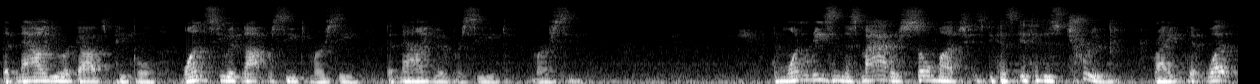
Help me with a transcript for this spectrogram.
but now you are God's people. Once you had not received mercy, but now you have received mercy. And one reason this matters so much is because if it is true, right, that what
